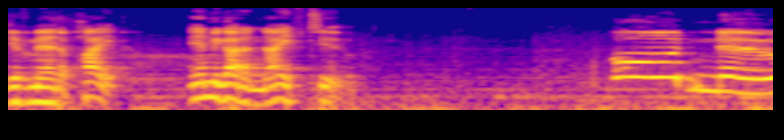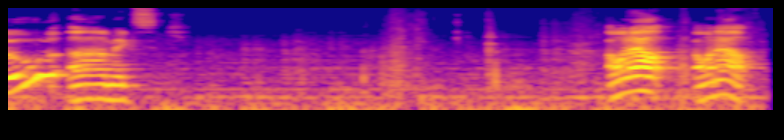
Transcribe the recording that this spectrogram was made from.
Give a man a pipe. And we got a knife, too. Oh, no. Um, ex I want out. I want out.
